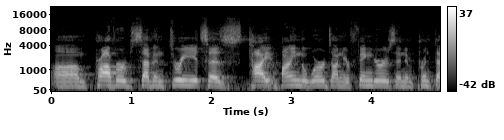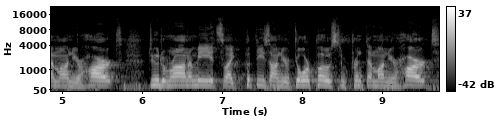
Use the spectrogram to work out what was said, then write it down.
Um, Proverbs 7 3, it says, bind the words on your fingers and imprint them on your heart. Deuteronomy, it's like, put these on your doorpost and print them on your heart.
